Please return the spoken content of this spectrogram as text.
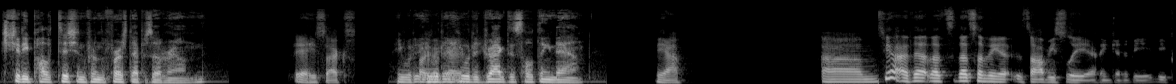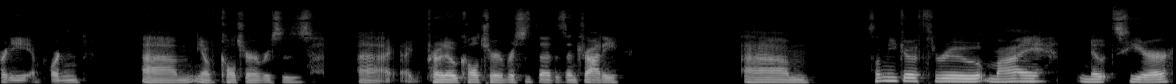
shitty politician from the first episode around. Yeah, he sucks. He would he would he would have dragged this whole thing down. Yeah. Um. So yeah, that, that's that's something that's obviously I think going to be be pretty important. Um. You know, culture versus uh like proto culture versus the, the Zentradi. Um. So let me go through my notes here.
